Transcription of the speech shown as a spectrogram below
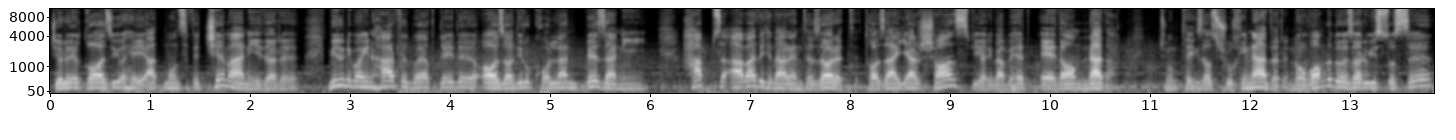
جلوی قاضی و هیئت منصفه چه معنی داره؟ می‌دونی با این حرفت باید قید آزادی رو کلا بزنی؟ حبس ابدی که در انتظارته تازه اگر شانس بیاری و بهت اعدام ندن. چون تگزاس شوخی نداره. نوامبر 2023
